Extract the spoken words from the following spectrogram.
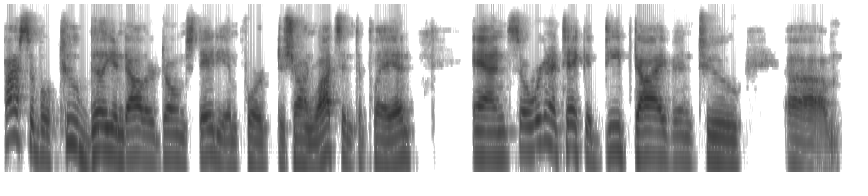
possible $2 billion dome stadium for Deshaun Watson to play in. And so we're going to take a deep dive into um,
